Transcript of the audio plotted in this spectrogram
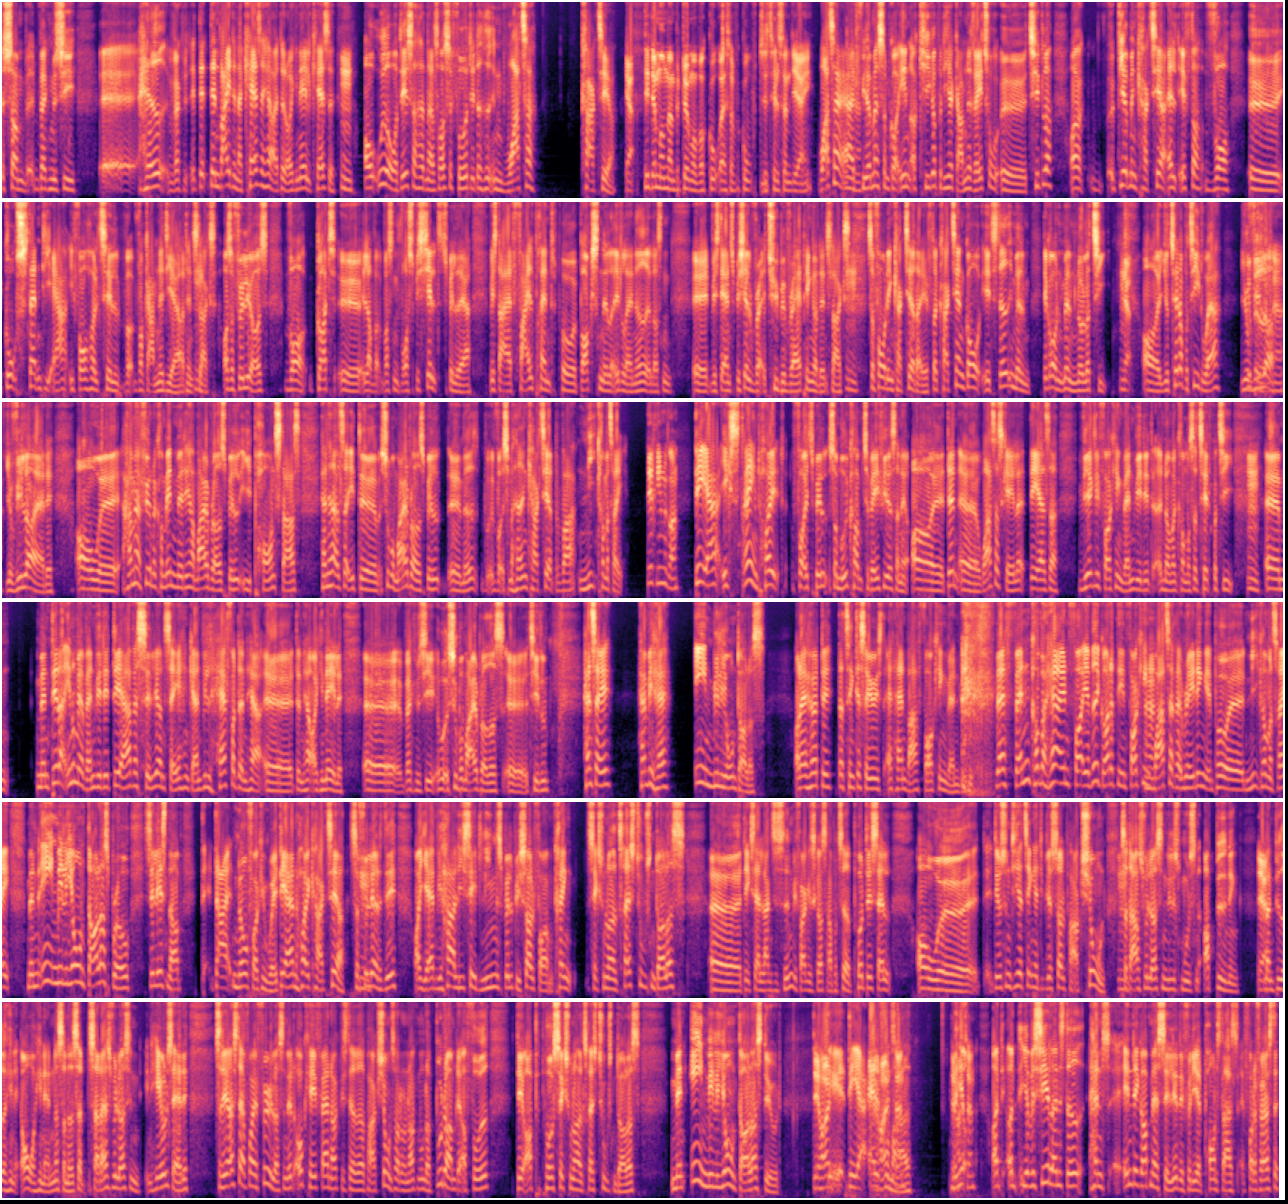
som, hvad kan man sige, øh, havde, hvad, den, den var i den her kasse her, den originale kasse, Mm. og udover det, så havde den altså også fået det, der hed en Wata karakter. Ja, det er den måde, man bedømmer, hvor god, altså, hvor god til tilstand de er i. Wata er et Ja. firma, som går ind og kigger på de her gamle retro-titler, og giver dem en karakter alt efter, hvor øh, god stand de er i forhold til, hvor, hvor gamle de er og den slags. Og selvfølgelig også, hvor godt, øh, eller hvor, hvor, sådan, hvor specielt spillet er. Hvis der er et fejlprint på boksen eller et eller andet, eller sådan, øh, hvis det er en speciel ra- type wrapping og den slags, mm. så får det en karakter derefter. Karakteren går et sted imellem, det går mellem 0 og 10. Ja. Og jo tættere på 10 du er, jo, Jo bedre, vildere, ja. jo vildere er det. Og øh, ham her fyren, der kom ind med det her Mario Bros. spil i Pawn Stars, han havde altså et øh, Super Mario Bros. spil øh, med, som havde en karakter, der var 9,3. Det er rimelig godt. Det er ekstremt højt for et spil, som udkom tilbage i 80'erne, og øh, den øh, Water-skala, det er altså virkelig fucking vanvittigt, når man kommer så tæt på 10. Mm. Øhm, men det, der er endnu mere vanvittigt, det er, hvad sælgeren sagde, han gerne ville have for den her, øh, den her originale øh, hvad kan man sige, Super Mario Brothers øh, titel. Han sagde, han ville have 1 million dollars. Og da jeg hørte det, der tænkte jeg seriøst, at han var fucking vanvittig. Hvad fanden kommer herind for? Jeg ved godt, at det er en fucking Ja. water rating på øh, 9,3, men 1 million dollars, bro. Så listen op. Der er no fucking way. Det er en høj karakter. Selvfølgelig mm. er det det. Og ja, vi har lige set lignende spil blive solgt for omkring 650.000 dollars. Øh, det er ikke særlig lang tid siden, vi faktisk også rapporteret på det salg. Og øh, det er jo sådan, de her ting, at de bliver solgt på auktion. Mm. Så der er selvfølgelig også en lille smule sådan opbydning. Ja. Man byder hin- over hinanden og sådan noget. Så, så der er selvfølgelig også en, en hævelse af det. Så det er også derfor, jeg føler sådan lidt, okay, fair nok, hvis det havde været på auktion, så er der jo nok nogen, der budt om det og fået det op på 650.000 dollars. Men 1 million dollars, dude, Det er højt. det, det er alt for højt tal. meget. Det er Men jeg, og, og jeg vil sige et eller andet sted, han endte ikke op med at sælge det, fordi at Pornstars, for det første,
